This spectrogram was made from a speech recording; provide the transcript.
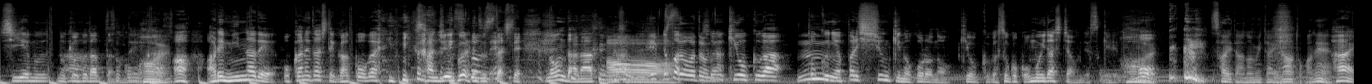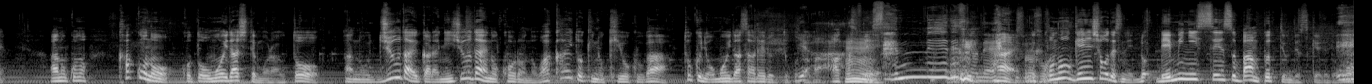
CM の曲だったのであああれみんなでお金出して学校帰りに30円ぐらいずつ出して 飲んだなってやっぱそういう記憶が、うん。特にやっぱり思春期の頃の記憶がすごく思い出しちゃうんですけれども、はい。サイダー飲みたいなとかね。はい、あのこの過去のことを思い出してもらうとあの10代から20代の頃の若い時の記憶が特に思い出されるってことがあって。うん鮮明ですよね。はい、この現象をですね reminiscence bump って言うんですけれども、え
